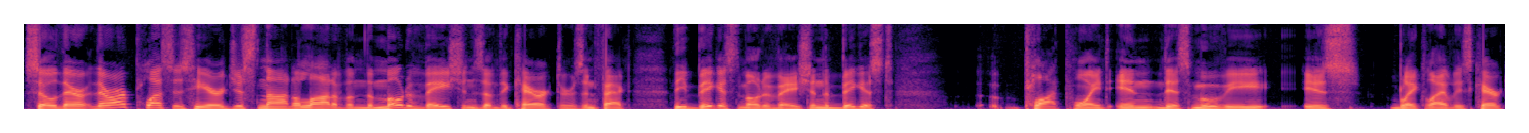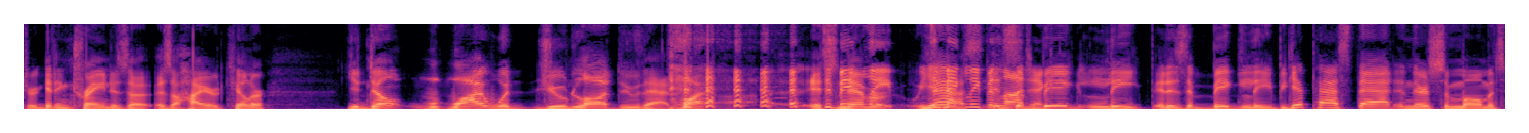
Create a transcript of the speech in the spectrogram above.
So there there are pluses here, just not a lot of them. The motivations of the characters, in fact, the biggest motivation, the biggest uh, plot point in this movie is Blake Lively's character getting trained as a as a hired killer. You don't. Why would Jude Law do that? Why? It's, a big never. leap. It's a big Yes, leap in it's a big leap. It is a big leap. You get past that, and there's some moments.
